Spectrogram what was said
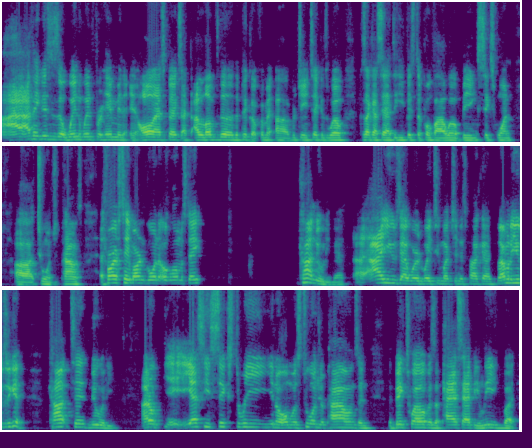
I, I think this is a win-win for him in, in all aspects. I, I, love the the pickup from uh, Virginia Tech as well because, like I said, I think he fits the profile well, being 6'1", uh, 200 pounds. As far as Tay Martin going to Oklahoma State, continuity, man. I, I use that word way too much in this podcast, but I'm going to use it again. Continuity. I don't. Yes, he's six three, you know, almost two hundred pounds, and the Big Twelve is a pass happy league. But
